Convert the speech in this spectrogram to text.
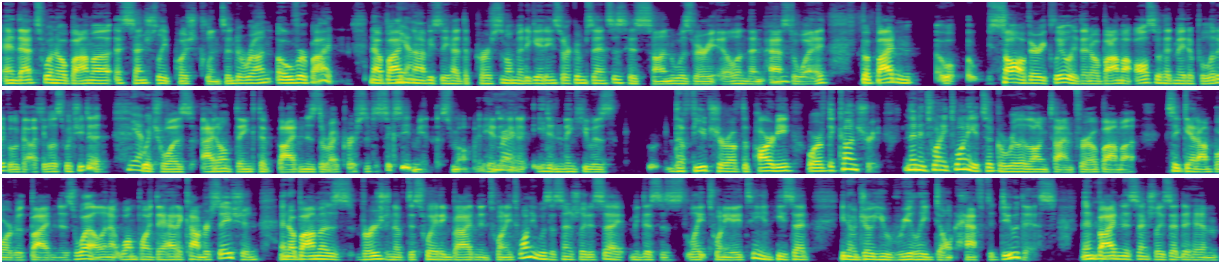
And that's when Obama essentially pushed Clinton to run over Biden. Now, Biden yeah. obviously had the personal mitigating circumstances. His son was very ill and then passed mm-hmm. away, but Biden uh, saw very clearly that Obama also had made a political calculus, which he did, yeah. which was, I don't think that Biden is the right person to succeed me in this moment. He, right. he didn't think he was the future of the party or of the country. And then in 2020, it took a really long time for Obama to get on board with Biden as well. And at one point they had a conversation and Obama's version of dissuading Biden in 2020 was essentially to say, I mean, this is late 2018. He said, you know, Joe, you really don't have to do this. And mm-hmm. Biden essentially said to him,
